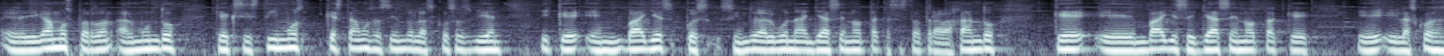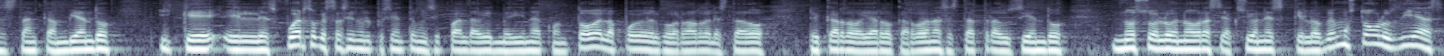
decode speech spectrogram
eh, le digamos perdón, al mundo que existimos, que estamos haciendo las cosas bien y que en Valles, pues sin duda alguna ya se nota que se está trabajando, que en Valles ya se nota que eh, las cosas están cambiando y que el esfuerzo que está haciendo el presidente municipal David Medina con todo el apoyo del gobernador del estado Ricardo Gallardo Cardona se está traduciendo no solo en obras y acciones que los vemos todos los días.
